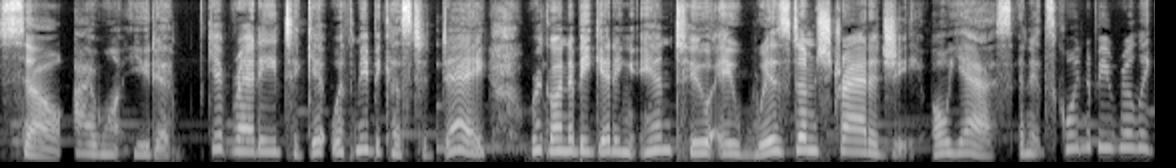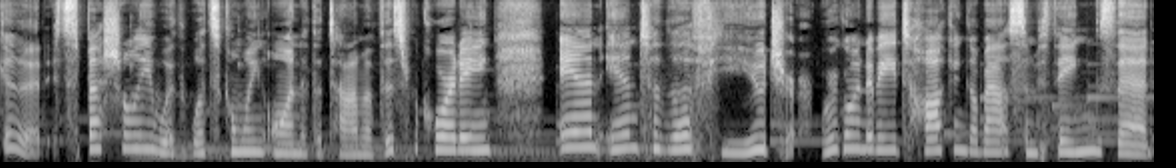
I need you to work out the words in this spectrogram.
So, I want you to get ready to get with me because today we're going to be getting into a wisdom strategy. Oh, yes, and it's going to be really good, especially with what's going on at the time of this recording and into the future. We're going to be talking about some things that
